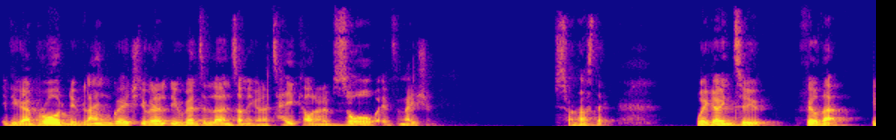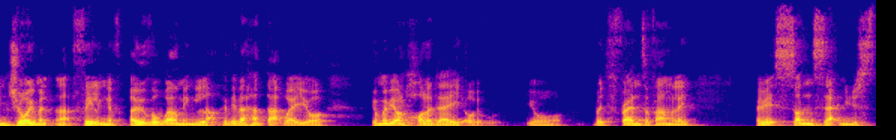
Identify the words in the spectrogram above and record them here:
if you go abroad, new language, you're going to, you're going to learn something. You're going to take on and absorb information. It's fantastic. We're going to feel that enjoyment and that feeling of overwhelming luck. Have you ever had that where you're you're maybe on holiday or you're with friends or family, maybe it's sunset and you just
